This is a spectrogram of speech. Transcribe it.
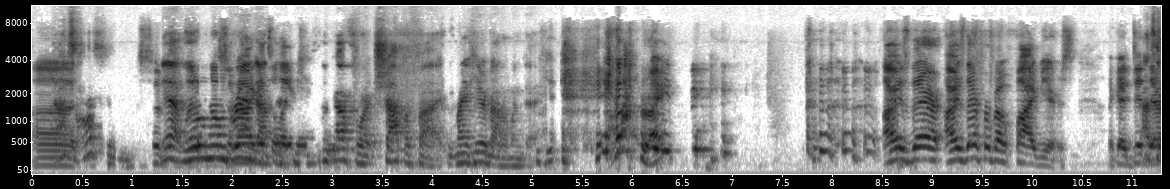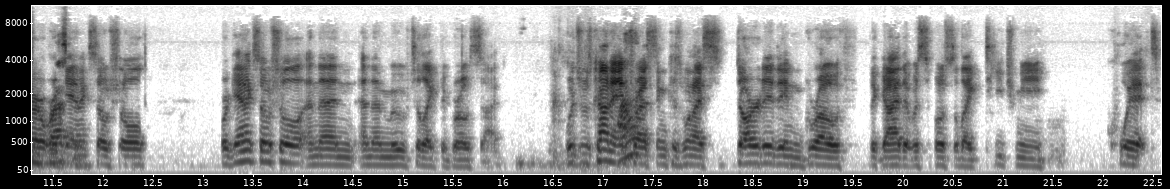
Uh, That's awesome. So, yeah, little known so brand out there. Like, Look out for it. Shopify. You might hear about it one day. yeah, right. I was there. I was there for about five years. Like I did That's their impressive. organic social, organic social, and then and then moved to like the growth side which was kind of interesting because when I started in growth, the guy that was supposed to like teach me quit,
